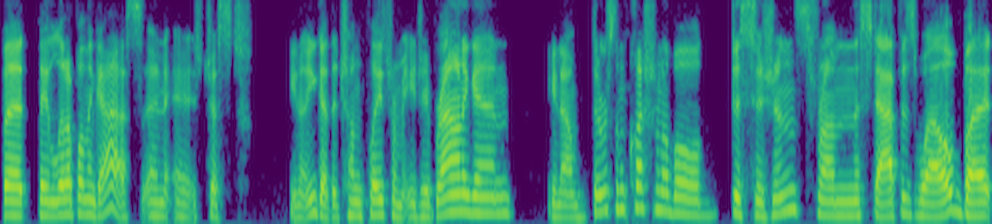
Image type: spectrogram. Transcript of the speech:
but they lit up on the gas, and it's just you know, you got the chunk plays from AJ Brown again. You know, there were some questionable decisions from the staff as well, but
